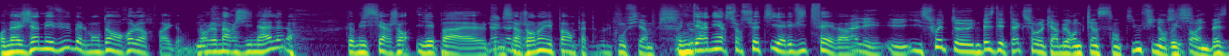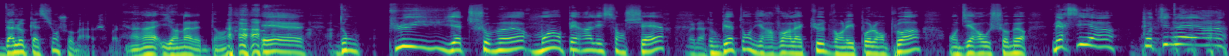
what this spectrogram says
On n'a jamais vu Belmondo en roller, par exemple. Dans le marginal, commissaire Jean, il est pas, euh, Non, commissaire non, Jordan, il est pas en patin. Je vous le confirme. Une dernière sur Ciotti, elle est vite fait. va. Allez, et il souhaite euh, une baisse des taxes sur le carburant de 15 centimes financée Oui. par une baisse d'allocation chômage. Voilà. Il y en a, il y en a là-dedans. Euh, donc, plus il y a de chômeurs, moins on paiera l'essence chère. Voilà. Donc bientôt, on ira voir la queue devant les pôles emploi. On dira aux chômeurs Merci, hein Continuez, hein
